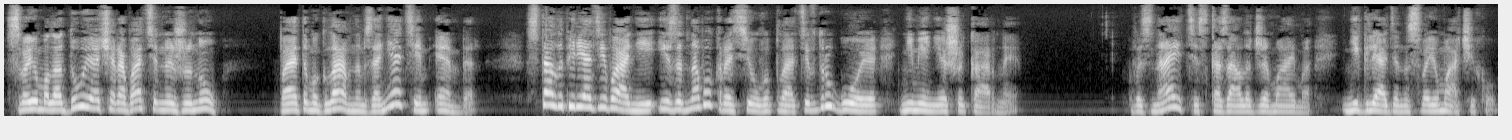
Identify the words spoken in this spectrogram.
свою молодую очаровательную жену, поэтому главным занятием Эмбер стало переодевание из одного красивого платья в другое, не менее шикарное. — Вы знаете, — сказала Джемайма, не глядя на свою мачеху,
